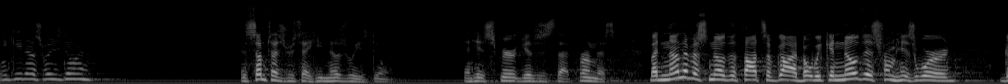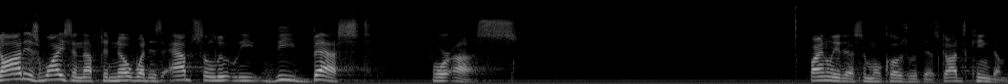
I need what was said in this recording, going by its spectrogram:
Think He knows what He's doing? And sometimes we say, He knows what He's doing. And His Spirit gives us that firmness. But none of us know the thoughts of God, but we can know this from His Word. God is wise enough to know what is absolutely the best for us. Finally, this, and we'll close with this God's kingdom.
